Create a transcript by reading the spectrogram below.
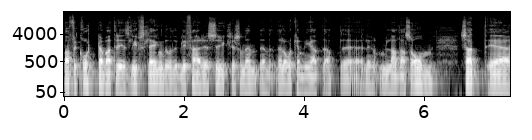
man förkortar batteriets livslängd och det blir färre cykler som den, den, den orkar med att, att, eh, laddas om. Så att, eh,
